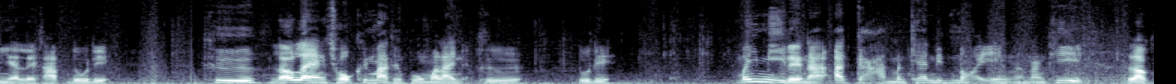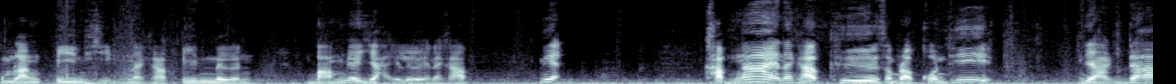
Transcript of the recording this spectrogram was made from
นียนๆเลยครับ ดูดิ คือแล้วแรงชกขึ้นมาถึงพวงมาลัยเนี่ยคือ ดูดิ ไม่มีเลยนะ อาการมันแค่นิดหน่อยเองทั้งที่เรากำลังปีนหินนะครับ ปีนเนินบัมใหญ่ๆเลยนะครับ เนี่ยขับง่ายนะครับ คือสำหรับคนที่อยากได้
